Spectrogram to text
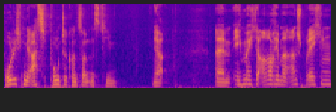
hole ich mir 80 Punkte konstant ins Team. Ja. Ähm, ich möchte auch noch jemanden ansprechen,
